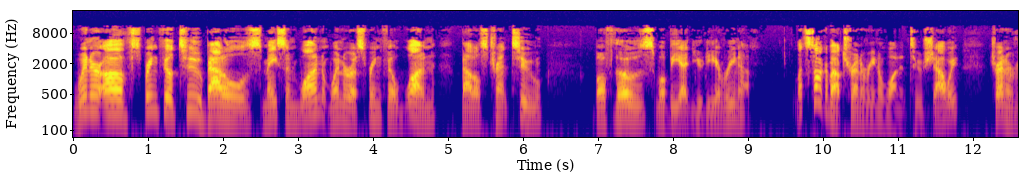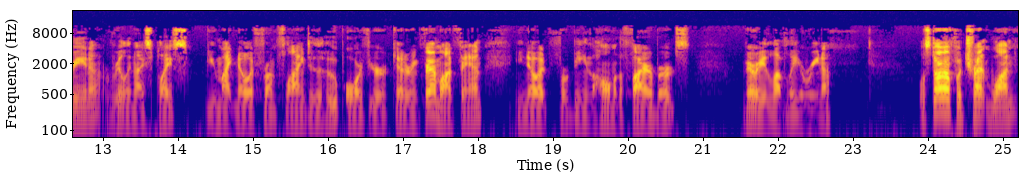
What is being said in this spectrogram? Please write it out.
Winner of Springfield 2 battles Mason 1. Winner of Springfield 1 battles Trent 2. Both those will be at UD Arena. Let's talk about Trent Arena 1 and 2, shall we? Trent Arena, really nice place. You might know it from Flying to the Hoop, or if you're a Kettering Fairmont fan, you know it for being the home of the Firebirds. Very lovely arena. We'll start off with Trent 1.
